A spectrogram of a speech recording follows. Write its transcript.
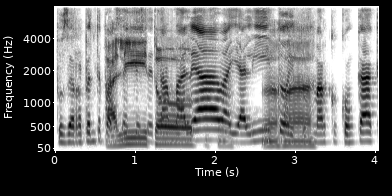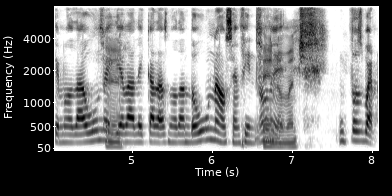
pues de repente parece que se tambaleaba y Alito y pues Marco Conca que no da una y lleva décadas no dando una, o sea, en fin, ¿no? Sí, no manches. Entonces, bueno,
